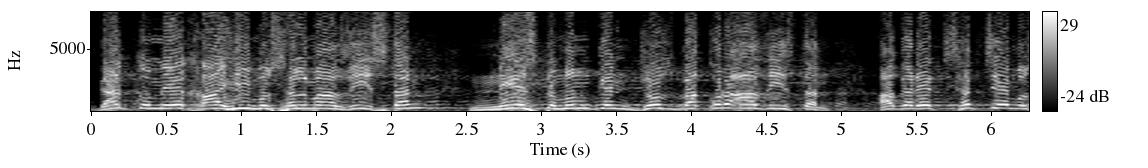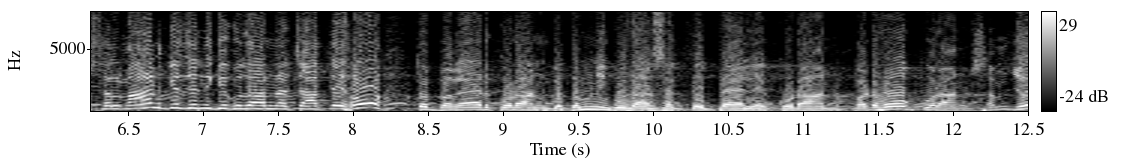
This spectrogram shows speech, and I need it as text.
गर तुम्हें खाही मुसलमान जीस्तन, नेस्त मुमकिन जुज बकुर आजीस्तन अगर एक सच्चे मुसलमान की ज़िंदगी गुजारना चाहते हो तो बगैर कुरान के तुम नहीं गुजार सकते। पहले कुरान पढ़ो, कुरान समझो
